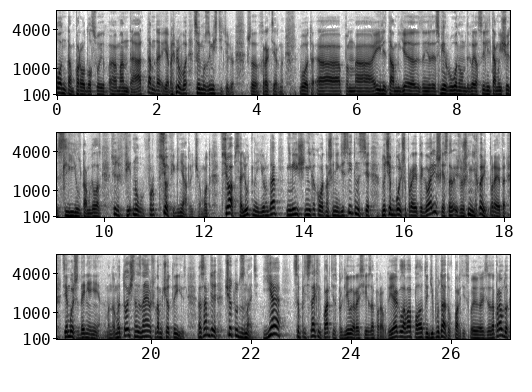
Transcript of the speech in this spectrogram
он там продал свой а, мандат, там, да, я говорю своему заместителю, что характерно, вот, а, а, или там я, с Мироновым договорился, или там еще слил там голос, все, ну, все фигня причем, вот, все абсолютная ерунда, не имеющая никакого отношения к действительности, но чем больше про это говоришь, я стараюсь уже не говорить про это, тем больше, да не-не, мы точно знаем, что там что-то есть. На самом деле, что тут знать? Я сопредседатель партии «Справедливая Россия за правду», я глава палаты депутатов партии «Справедливая Россия за правду»,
